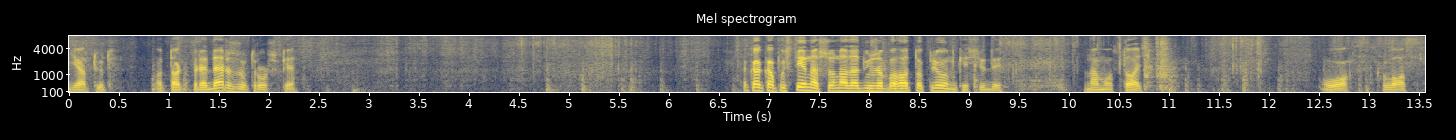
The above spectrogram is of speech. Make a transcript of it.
Я тут отак придержу трошки. Така капустина, що треба дуже багато пленки сюди намотати. О, клас.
